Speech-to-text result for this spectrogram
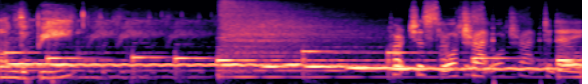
on the beat. Purchase your track today.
